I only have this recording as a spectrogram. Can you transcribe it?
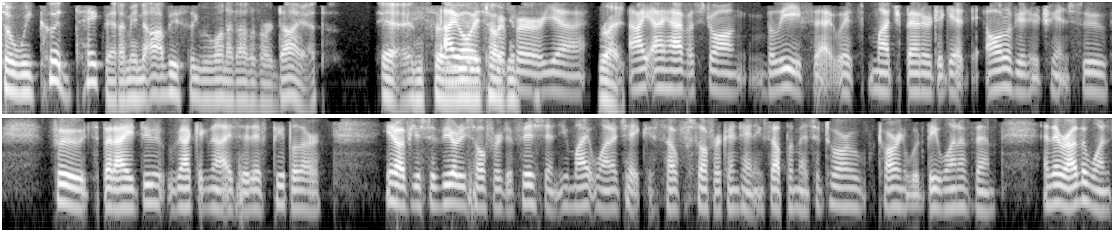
So we could take that. I mean, obviously we want it out of our diet. Yeah, and so I always talking, prefer, yeah. Right. I, I have a strong belief that it's much better to get all of your nutrients through foods, but I do recognize that if people are, you know, if you're severely sulfur deficient, you might want to take sulfur-containing supplements, and taurine, taurine would be one of them. And there are other ones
